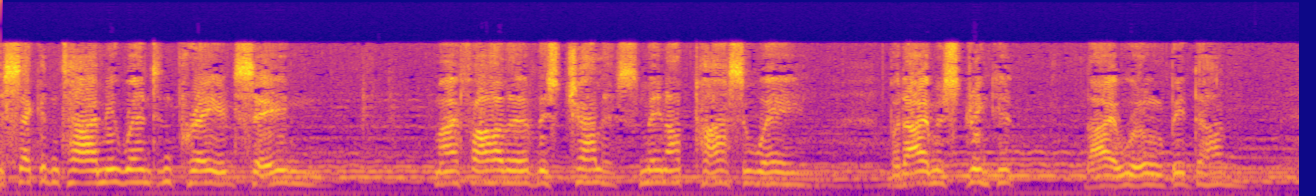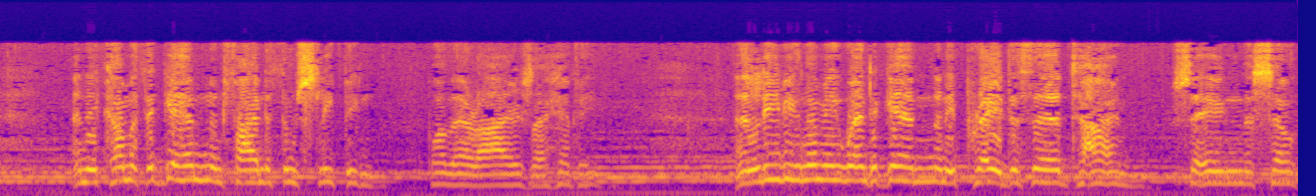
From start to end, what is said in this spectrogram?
The second time he went and prayed, saying, My Father, this chalice may not pass away, but I must drink it, thy will be done. And he cometh again and findeth them sleeping, for their eyes are heavy. And leaving them he went again, and he prayed the third time, saying the self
